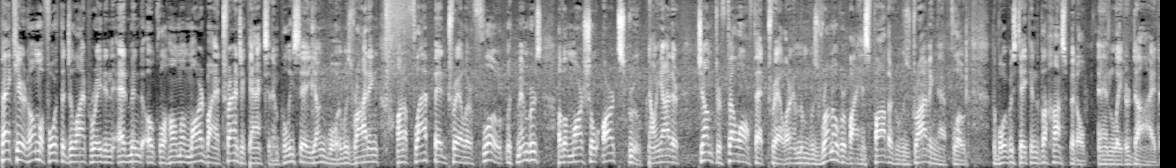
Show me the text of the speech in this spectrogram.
Back here at home, a 4th of July parade in Edmond, Oklahoma, marred by a tragic accident. Police say a young boy was riding on a flatbed trailer float with members of a martial arts group. Now, he either jumped or fell off that trailer and then was run over by his father, who was driving that float. The boy was taken to the hospital and later died.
